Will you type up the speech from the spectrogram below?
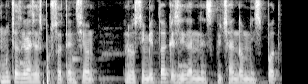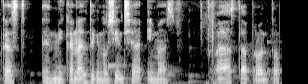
Muchas gracias por su atención. Los invito a que sigan escuchando mis podcasts en mi canal Tecnociencia y más. Hasta pronto.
